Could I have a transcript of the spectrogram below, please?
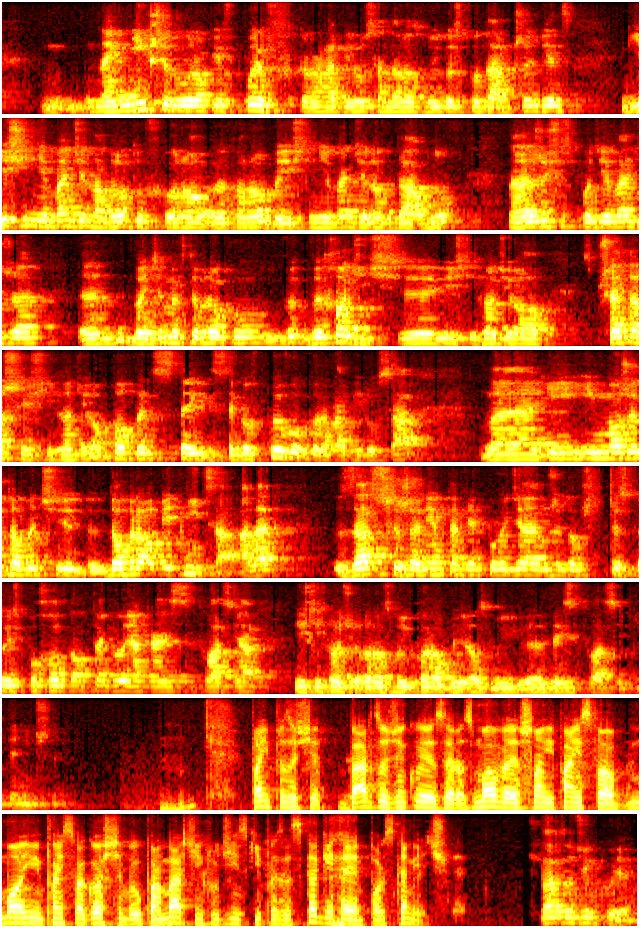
najmniejszy w Europie wpływ koronawirusa na rozwój gospodarczy, więc jeśli nie będzie nawrotów choro- choroby, jeśli nie będzie lockdownów, należy się spodziewać, że e, będziemy w tym roku wy- wychodzić, e, jeśli chodzi o sprzedaż, jeśli chodzi o popyt z, tej, z tego wpływu koronawirusa E, i, i może to być dobra obietnica, ale z zastrzeżeniem, tak jak powiedziałem, że to wszystko jest pochodną tego, jaka jest sytuacja, jeśli chodzi o rozwój choroby i rozwój tej sytuacji epidemicznej. Panie prezesie, bardzo dziękuję za rozmowę. Szanowni Państwo, moim Państwa gościem był pan Marcin Chludziński, prezes KGHM Polska Miedź. Bardzo dziękuję.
